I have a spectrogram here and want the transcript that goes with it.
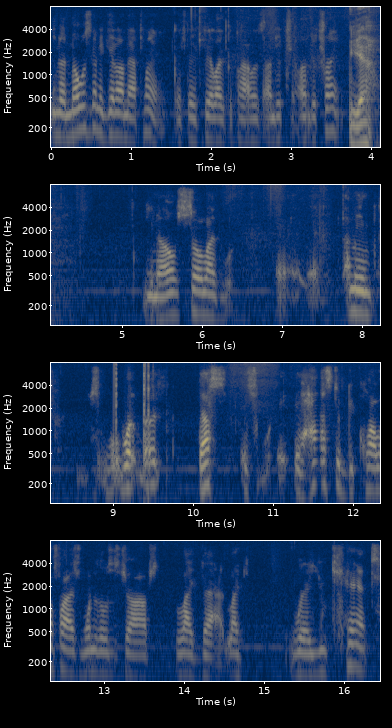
You know, no one's going to get on that plane if they feel like the pilot's under under trained Yeah. you know so like i mean what, what that's it's it has to be qualify as one of those jobs like that like where you can't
